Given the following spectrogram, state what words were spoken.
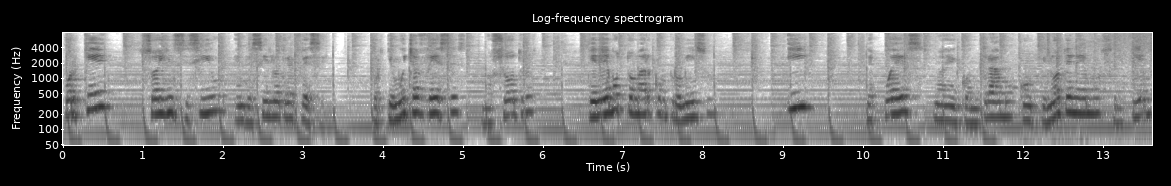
¿Por qué soy incisivo en decirlo tres veces? Porque muchas veces nosotros queremos tomar compromiso y después nos encontramos con que no tenemos el tiempo,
